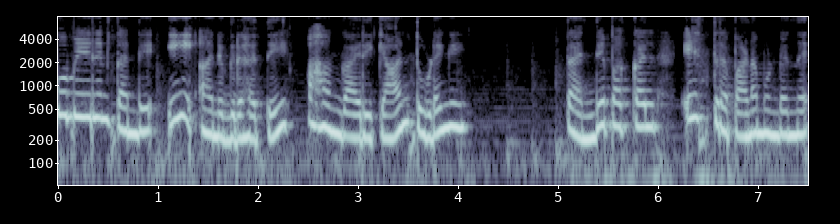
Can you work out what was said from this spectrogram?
കുബേരൻ തന്റെ ഈ അനുഗ്രഹത്തെ അഹങ്കാരിക്കാൻ തുടങ്ങി. തന്റെ പക്കൽ എത്ര പണമുണ്ടെന്ന്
